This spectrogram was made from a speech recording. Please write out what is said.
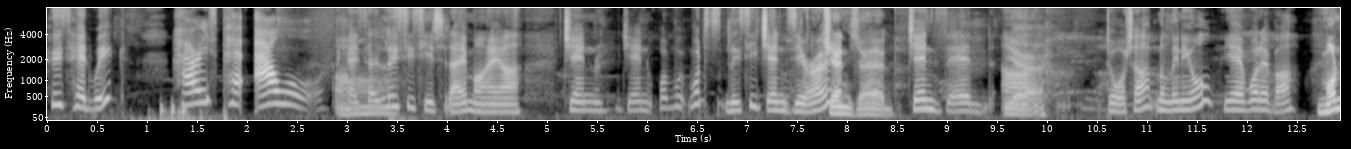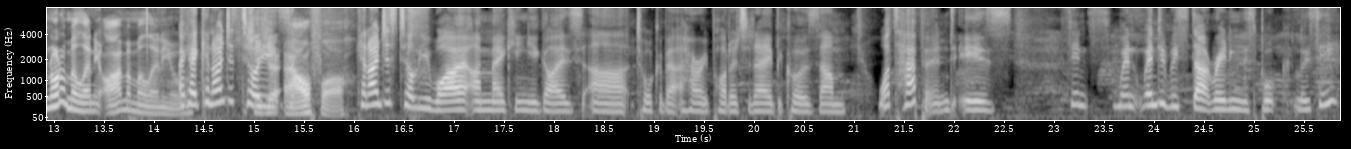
Who's Hedwig? Harry's pet owl. Okay, so Oh. Lucy's here today. My uh, Gen Gen what what- what's Lucy? Gen Zero. Gen Z. Gen Z. Uh, Yeah. Daughter, millennial. Yeah, whatever. Mo- Not a millennial. I'm a millennial. Okay, can I just tell She's you? an alpha. Can I just tell you why I'm making you guys uh, talk about Harry Potter today? Because um, what's happened is since when when did we start reading this book, Lucy?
